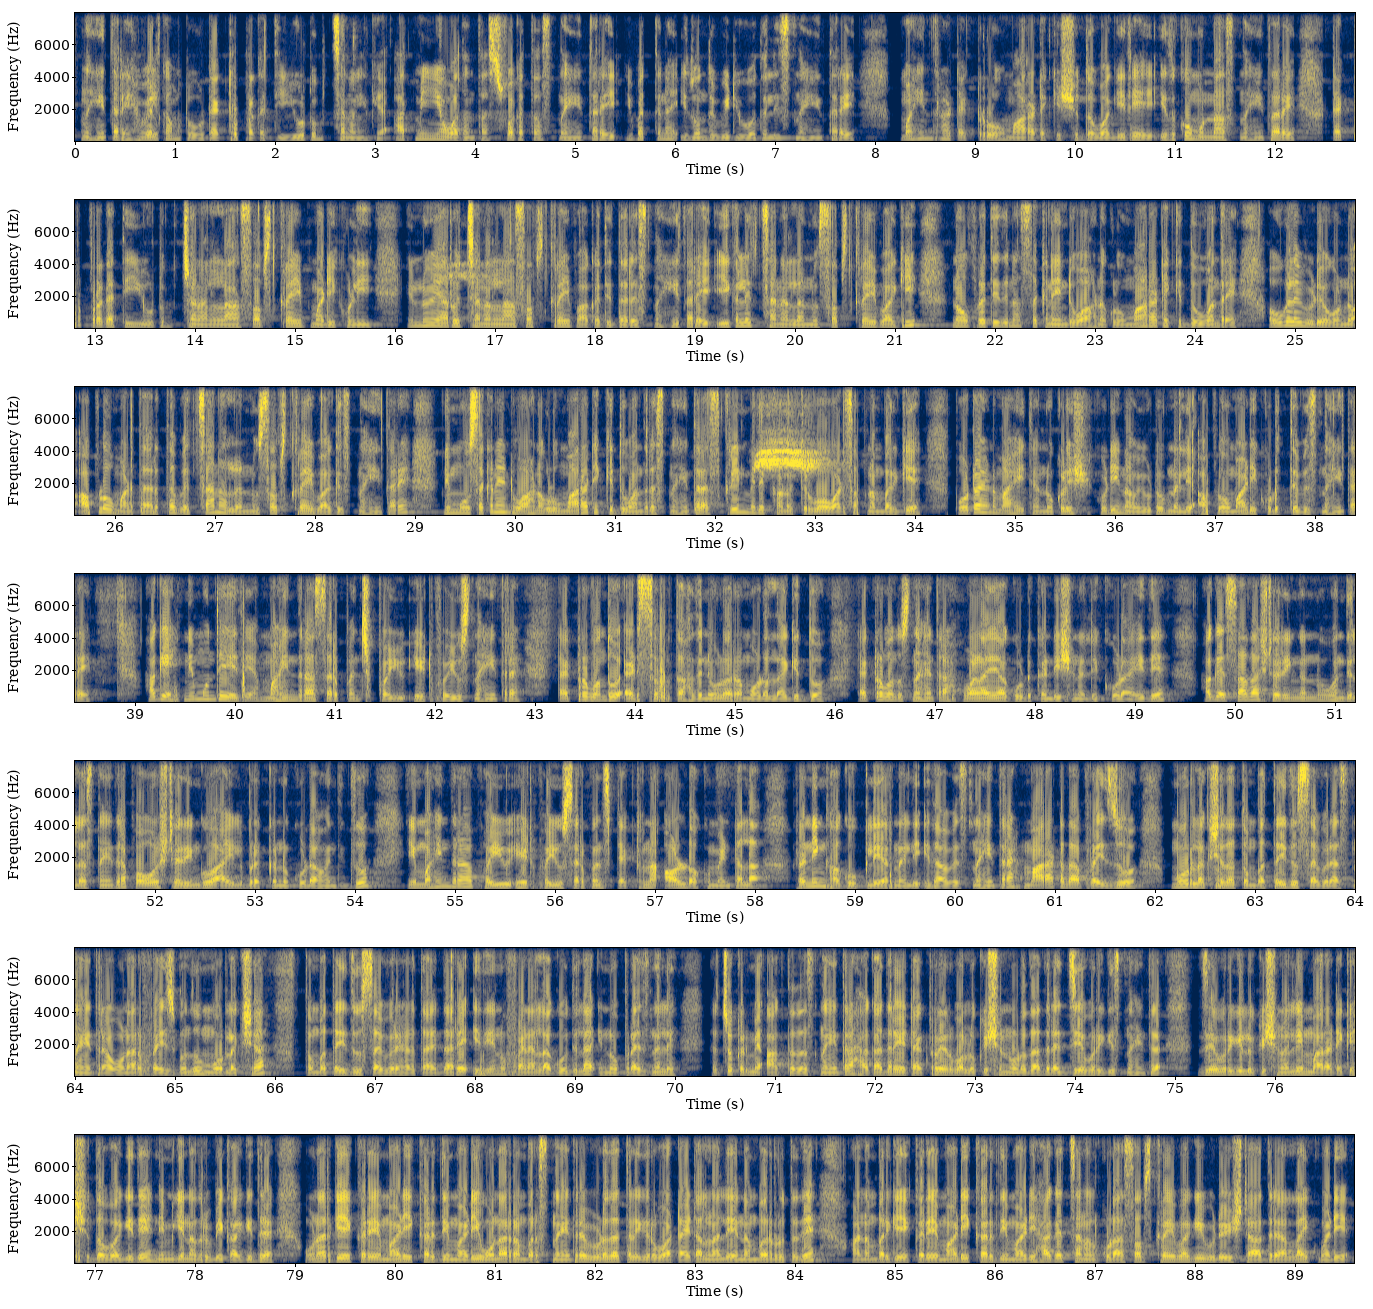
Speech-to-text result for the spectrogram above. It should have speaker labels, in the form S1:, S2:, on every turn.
S1: ಸ್ನೇಹಿತರೆ welcome to tractor Pragati YouTube ಚಾನಲ್ಗೆ ಆತ್ಮೀಯವಾದಂಥ ಸ್ವಾಗತ ಸ್ನೇಹಿತರೆ. ಇವತ್ತಿನ ಇದೊಂದು ವಿಡಿಯೋದಲ್ಲಿ ಸ್ನೇಹಿತರೆ, ಮಹೀಂದ್ರಾ ಟ್ಯಾಕ್ಟರು ಮಾರಾಟಕ್ಕೆ ಶುದ್ಧವಾಗಿದೆ. ಇದಕ್ಕೂ ಮುನ್ನ ಸ್ನೇಹಿತರೆ ಟ್ಯಾಕ್ಟರ್ ಪ್ರಗತಿ ಯೂಟ್ಯೂಬ್ ಚಾನಲ್ನ ಸಬ್ಸ್ಕ್ರೈಬ್ ಮಾಡಿಕೊಳ್ಳಿ. ಇನ್ನೂ ಯಾರು ಚಾನಲ್ನ ಸಬ್ಸ್ಕ್ರೈಬ್ ಆಗದಿದ್ದರೆ ಸ್ನೇಹಿತರೆ, ಈಗಲೇ ಚಾನಲನ್ನು ಸಬ್ಸ್ಕ್ರೈಬ್ ಆಗಿ ನಾವು ಪ್ರತಿದಿನ ಸೆಕೆಂಡ್ ವಾಹನಗಳು ಮಾರಾಟಕ್ಕಿದ್ದು ಅಂದರೆ ಅವುಗಳ ವಿಡಿಯೋಗಳನ್ನು ಅಪ್ಲೋಡ್ ಮಾಡ್ತಾ ಇರ್ತವೆ. ಚಾನಲನ್ನು ಸಬ್ಸ್ಕ್ರೈಬ್ ಆಗಿ ಸ್ನೇಹಿತರೆ, ನಿಮ್ಮ ಸೆಕೆಂಡ್ ಹ್ಯಾಂಡ್ ವಾಹನಗಳು ಮಾರಾಟಕ್ಕಿದ್ದು ಅಂದರೆ ಸ್ನೇಹಿತರ ಸ್ಕ್ರೀನ್ ಮೇಲೆ ಕಾಣುತ್ತಿರುವ ವಾಟ್ಸಪ್ ನಂಬರ್ಗೆ ಫೋಟೋ ಆ್ಯಂಡ್ ಮಾಹಿತಿಯನ್ನು ಕಳಿಸಿಕೊಡಿ. ನಾವು ಯೂಟ್ಯೂಬ್ನಲ್ಲಿ ಅಪ್ಲೋಡ್ ಮಾಡಿ ಕೊಡುತ್ತೇವೆ ಸ್ನೇಹಿತರೆ. ಹಾಗೆ ನಿಮ್ಮ ಮುಂದೆ ಇದೆ Mahindra Sarpanch five eight five ಸ್ನೇಹಿತರೆ. ಟ್ರ್ಯಾಕ್ಟರ್ ಒಂದು ಎರಡು ಸಾವಿರದ ಹದಿನೇಳರ ಮಾಡೆಲ್ ಆಗಿದ್ದು ಟ್ರ್ಯಾಕ್ಟರ್ ಒಂದು ಸ್ನೇಹಿತರ ಒಳ್ಳೆಯ ಗುಡ್ ಕಂಡೀಷನಲ್ಲಿ ಕೂಡ ಇದೆ. ಹಾಗೆ ಸಾದಾ ಸ್ಟೇರಿಂಗ್ ಅನ್ನು ಹೊಂದಿಲ್ಲ ಸ್ನೇಹಿತರ ಪವರ್ ಸ್ಟೇರಿಂಗು ಆಯಿಲ್ ಬ್ರೇಕ್ ಅನ್ನು ಕೂಡ ಹೊಂದಿದ್ದು, ಈ Mahindra five eight five Sarpanch ಟ್ರ್ಯಾಕ್ಟರ್ನ ಆಲ್ ಡಾಕ್ಯುಮೆಂಟ್ ಅಲ್ಲ ರನ್ನಿಂಗ್ ಹಾಗೂ ಕ್ಲಿಯರ್ನಲ್ಲಿ ಇದಾವೆ ಸ್ನೇಹಿತರ. ಮಾರಾಟದ ಪ್ರೈಸು ಮೂರು ಲಕ್ಷದ ತೊಂಬತ್ತೈದು ಸಾವಿರ ಸ್ನೇಹಿತರ. ಓನರ್ ಪ್ರೈಸ್ ಬಂದು ಮೂರು ಲಕ್ಷ ತೊಂಬತ್ತೈದು ಸಾವಿರ ಹೇಳ್ತಾ ಇದ್ದಾರೆ. ಇದೇನು ಫೈನಲ್ ಆಗುವುದಿಲ್ಲ ಇನ್ನು ಪ್ರೈಸ್ನಲ್ಲಿ ಹೆಚ್ಚು ಕಡಿಮೆ ಆಗ್ತದೆ ಸ್ನೇಹಿತರ. ಹಾಗಾದರೆ ಈ ಟ್ರ್ಯಾಕ್ಟರ್ ಇರುವ ಲೊಕೇಶನ್ ನೋಡೋದಾದರೆ ಜೇವರಿಗೆ ಸ್ನೇಹಿತರೆ. ಜೇವರಿಗೆ ಲೊಕೇಶನಲ್ಲಿ ಮಾರಾಟಕ್ಕೆ ಶುದ್ಧವಾಗಿದೆ ನಿಮ್ಗೇನಾದರೂ ಬೇಕಾಗಿದ್ದರೆ ಓನರ್ಗೆ ಕರೆ ಮಾಡಿ, ಖರೀದಿ ಮಾಡಿ ಓನರ್ ನಂಬರ್ ಸ್ನೇಹಿತರೆ, ವಿಡದ ತೆಳಗಿರುವ ಟೈಟಲ್ನಲ್ಲಿ ನಂಬರ್ ಇರುತ್ತದೆ. ಆ ನಂಬರ್ಗೆ ಕರೆ ಮಾಡಿ, ಖರೀದಿ ಮಾಡಿ, ಹಾಗೆ ಚಾನಲ್ ಕೂಡ ಸಬ್ಸ್ಕ್ರೈಬ್ ಆಗಿ ವಿಡಿಯೋ ಇಷ್ಟ ಆದರೆ ಲೈಕ್ ಮಾಡಿ.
